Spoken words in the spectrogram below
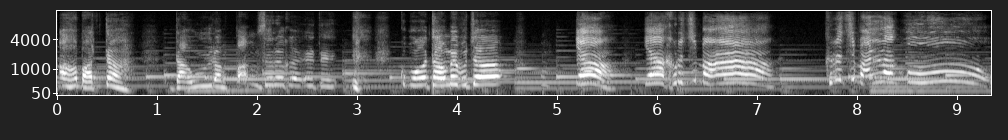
아 맞다. 나 우유랑 빵 사러 가야 돼. 고봉아 다음에 보자. 야, 야, 그러지 마. 그러지 말라고.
